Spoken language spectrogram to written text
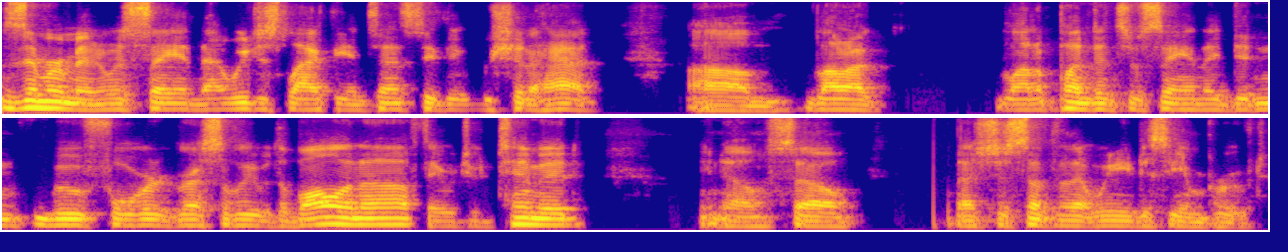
Zimmerman was saying that we just lacked the intensity that we should have had. Um, a lot of a lot of pundits are saying they didn't move forward aggressively with the ball enough. They were too timid, you know. So that's just something that we need to see improved.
